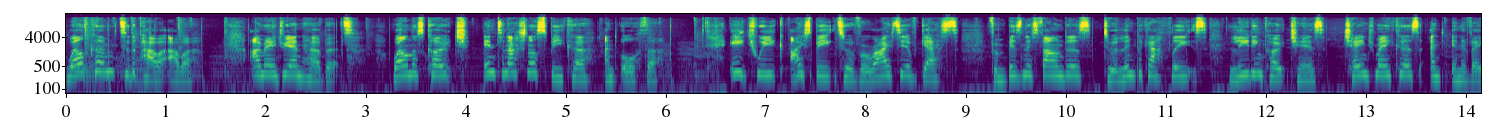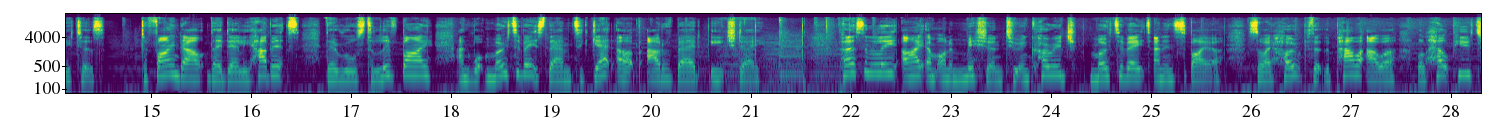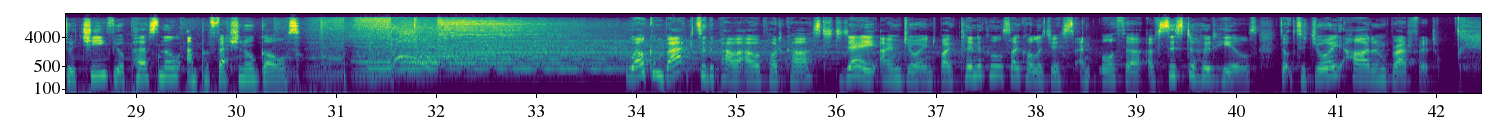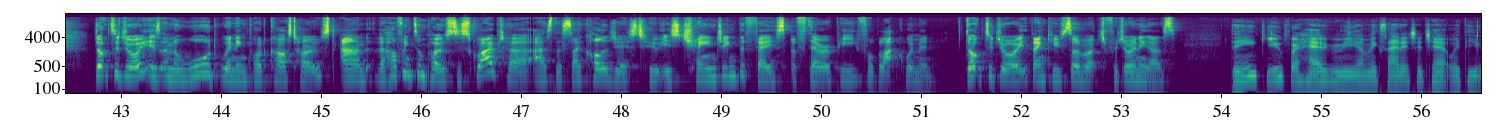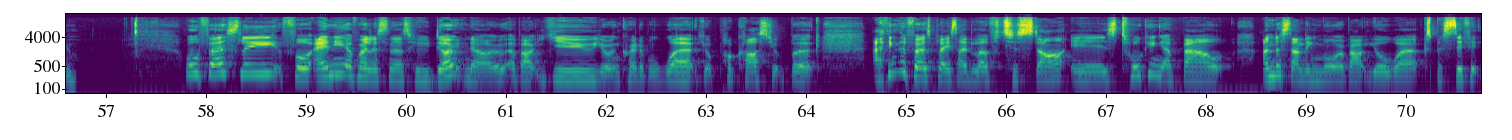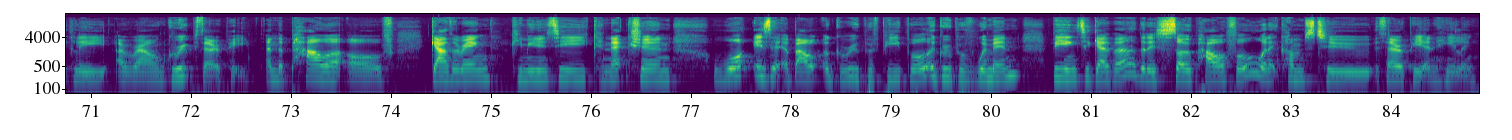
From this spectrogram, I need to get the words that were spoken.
Welcome to the Power Hour. I'm Adrienne Herbert, wellness coach, international speaker, and author. Each week, I speak to a variety of guests from business founders to Olympic athletes, leading coaches, changemakers, and innovators to find out their daily habits, their rules to live by, and what motivates them to get up out of bed each day. Personally, I am on a mission to encourage, motivate, and inspire, so I hope that the Power Hour will help you to achieve your personal and professional goals. Welcome back to the Power Hour podcast. Today I'm joined by clinical psychologist and author of Sisterhood Heals, Dr. Joy Harden Bradford. Dr. Joy is an award winning podcast host, and the Huffington Post described her as the psychologist who is changing the face of therapy for black women. Dr. Joy, thank you so much for joining us. Thank you for having me. I'm excited to chat with you. Well, firstly, for any of my listeners who don't know about you, your incredible work, your podcast, your book, I think the first place I'd love to start is talking about understanding more about your work, specifically around group therapy and the power of gathering, community, connection. What is it about a group of people, a group of women being together that is so powerful when it comes to therapy and healing?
